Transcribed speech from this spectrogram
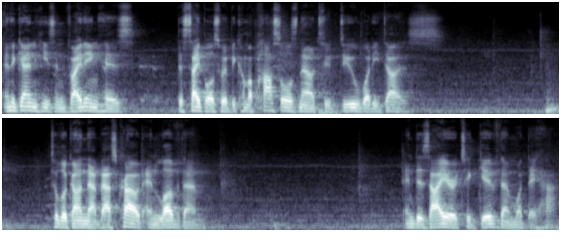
And again, he's inviting his disciples who have become apostles now to do what he does to look on that vast crowd and love them and desire to give them what they have,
